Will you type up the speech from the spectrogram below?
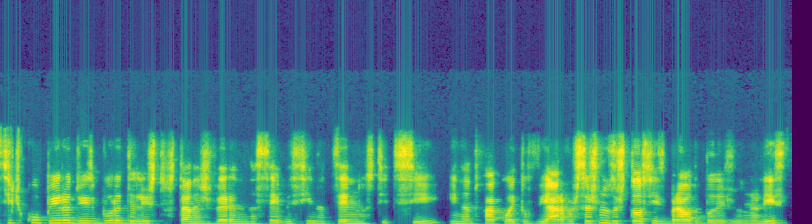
всичко опира до избора дали ще останеш верен на себе си, на ценностите си и на това, което вярваш. Всъщност, защо си избрал да бъдеш журналист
